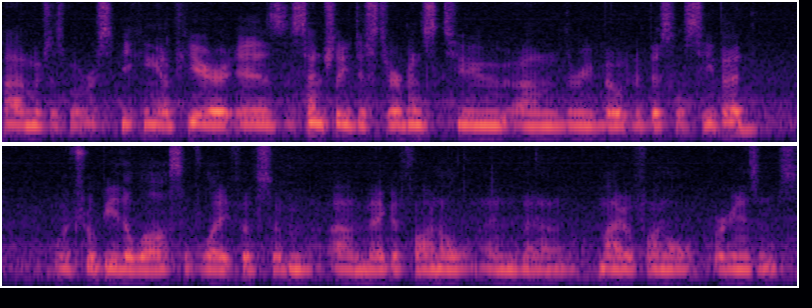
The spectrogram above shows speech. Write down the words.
um, which is what we're speaking of here, is essentially disturbance to um, the remote abyssal seabed which will be the loss of life of some um, megafaunal and uh, meiofaunal organisms,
